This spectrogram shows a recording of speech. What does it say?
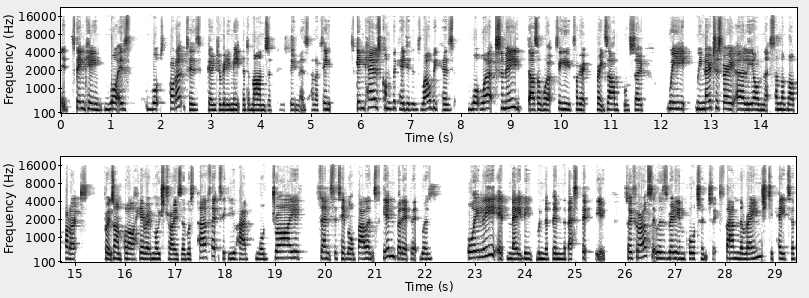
it's thinking what is what product is going to really meet the demands of consumers, and I think skincare is complicated as well because what works for me doesn't work for you. For for example, so we we noticed very early on that some of our products, for example, our Hero Moisturizer was perfect if you had more dry, sensitive, or balanced skin, but if it was oily, it maybe wouldn't have been the best fit for you. So for us, it was really important to expand the range to cater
